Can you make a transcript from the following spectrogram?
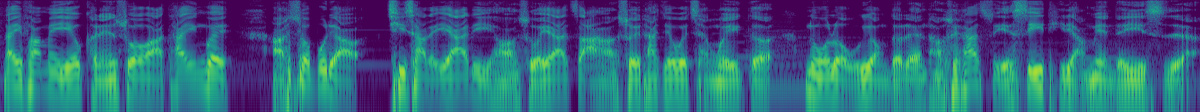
那一方面也有可能说啊，他因为啊受不了七煞的压力哈，所压榨哈，所以他就会成为一个懦弱无用的人哈。所以它是也是一体两面的意思啊。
